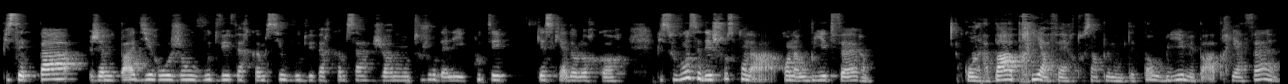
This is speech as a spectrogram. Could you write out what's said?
Puis c'est pas, j'aime pas dire aux gens, vous devez faire comme ci ou vous devez faire comme ça. Je leur demande toujours d'aller écouter qu'est-ce qu'il y a dans leur corps. Puis souvent, c'est des choses qu'on a, qu'on a oublié de faire, qu'on n'a pas appris à faire, tout simplement. Peut-être pas oublié, mais pas appris à faire.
